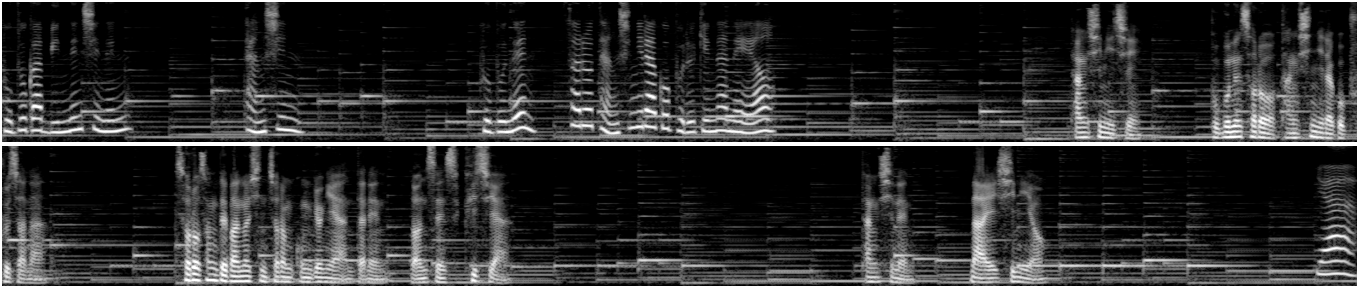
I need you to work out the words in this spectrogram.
부부가 믿는 신은 당신. 부부는 서로 당신이라고 부르긴 하네요. 당신이지. 부부는 서로 당신이라고 부르잖아. 서로 상대방을 신처럼 공경해야 한다는 넌센스 퀴즈야. 당신은 나의 신이여. 야,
